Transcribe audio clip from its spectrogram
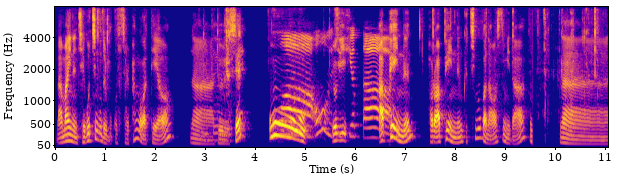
남아있는 재고 친구들 묶어서 잘 판 것 같아요. 하나, 둘, 셋. 오! 오, 여기 귀엽다. 앞에 있는 바로 앞에 있는 그 친구가 나왔습니다. 하나,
